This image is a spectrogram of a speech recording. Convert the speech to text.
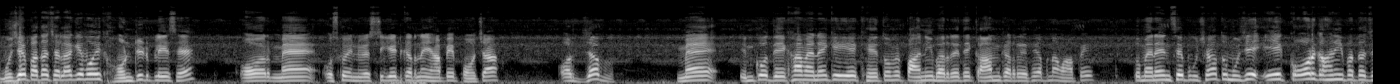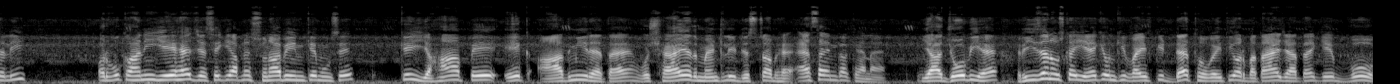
मुझे पता चला कि वो एक हॉन्टेड प्लेस है। और मैं उसको इन्वेस्टिगेट करने यहाँ पे पहुँचा। और जब मैं इनको देखा मैंने कि ये खेतों में पानी भर रहे थे, काम कर रहे थे अपना वहाँ पे तो मैंने इनसे पूछा तो मुझे एक और कहानी पता चली। और वो कहानी ये है, जैसे कि आपने सुना भी इनके मुँह से, कि यहाँ पे एक आदमी रहता है, वो शायद मेंटली डिस्टर्ब है, ऐसा इनका कहना है। या जो भी है रीज़न उसका ये है कि उनकी वाइफ की डेथ हो गई थी, और बताया जाता है कि वो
